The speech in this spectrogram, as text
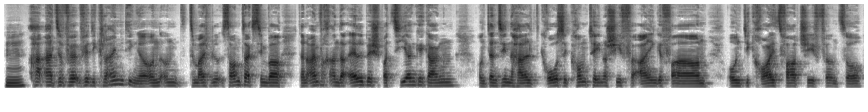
Mhm. Also für, für die kleinen Dinge. Und, und zum Beispiel sonntags sind wir dann einfach an der Elbe spazieren gegangen und dann sind halt große Containerschiffe eingefahren und die Kreuzfahrtschiffe und so.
